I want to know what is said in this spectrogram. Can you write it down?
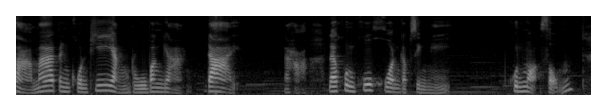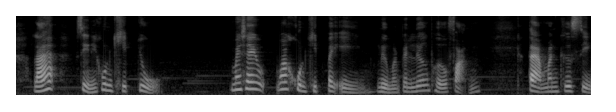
สามารถเป็นคนที่อย่างรู้บางอย่างได้นะคะ แล้วคุณคู่ควรกับสิ่งนี้ คุณเหมาะสม และสิ่งที่คุณคิดอยู่ ไม่ใช่ว่าคุณคิดไปเอง หรือมันเป็นเรื่องเพ้อฝัน แต่มันคือสิ่ง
